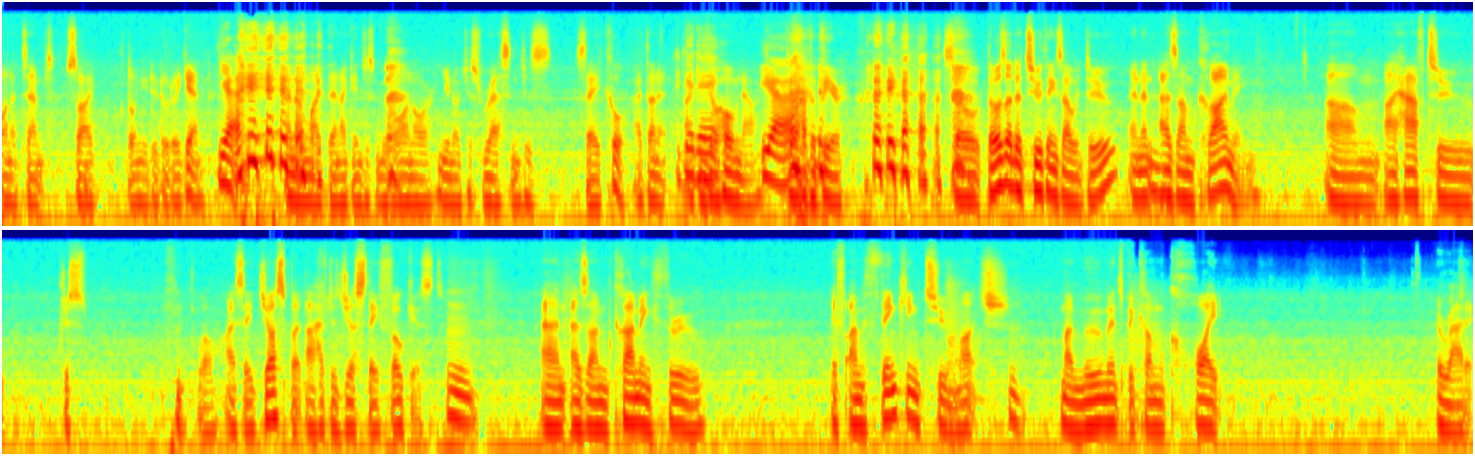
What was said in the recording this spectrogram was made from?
one attempt, so I don't need to do it again. Yeah. and I'm like, then I can just move on, or you know, just rest and just say, cool, I done it. I I, can it." go home now. Yeah. Go have a beer. yeah. So those are the two things I would do, and then Mm. as I'm climbing, um, I have to just, well, I say just, but I have to just stay focused. Mm. And as I'm climbing through, if I'm thinking too much, Mm. my movements become quite erratic.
